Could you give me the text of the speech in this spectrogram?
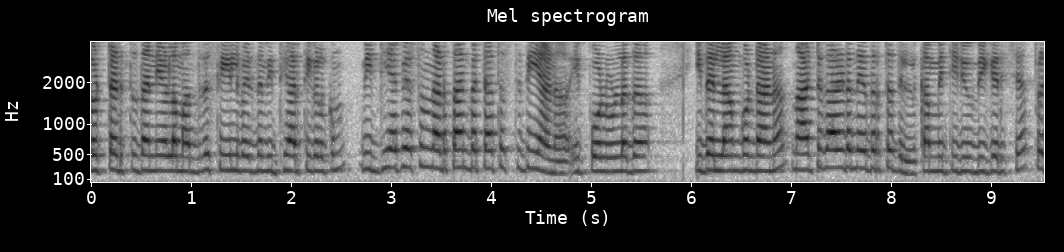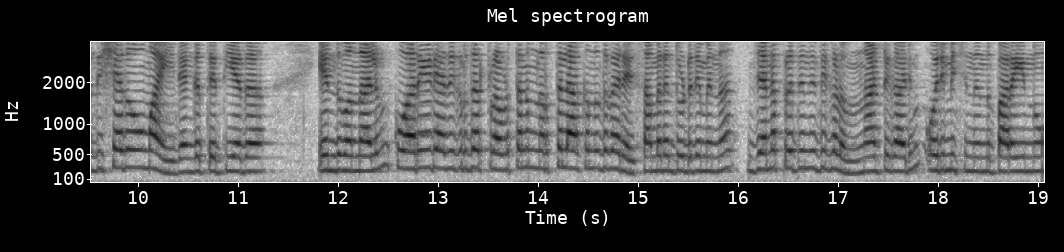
തൊട്ടടുത്ത് തന്നെയുള്ള മദ്രസയിൽ വരുന്ന വിദ്യാർത്ഥികൾക്കും വിദ്യാഭ്യാസം നടത്താൻ പറ്റാത്ത സ്ഥിതിയാണ് ഇപ്പോൾ ഉള്ളത്. ഇതെല്ലാം കൊണ്ടാണ് നാട്ടുകാരുടെ നേതൃത്വത്തിൽ കമ്മിറ്റി രൂപീകരിച്ച് പ്രതിഷേധവുമായി രംഗത്തെത്തിയത്. എന്തു വന്നാലും ക്വാറിയുടെ അധികൃതർ പ്രവർത്തനം നിർത്തലാക്കുന്നതുവരെ സമരം തുടരുമെന്ന് ജനപ്രതിനിധികളും നാട്ടുകാരും ഒരുമിച്ച് നിന്ന് പറയുന്നു.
